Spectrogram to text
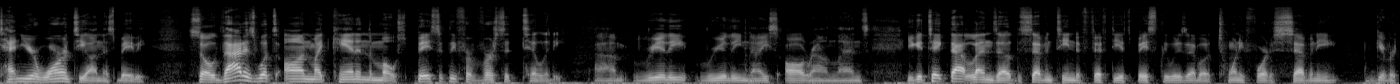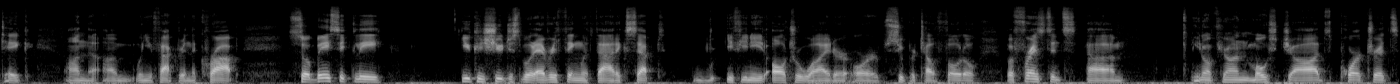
10 year warranty on this baby. So that is what's on my Canon the most, basically for versatility. Um, really, really nice all around lens. You could take that lens out, the 17 to 50. It's basically what is that, about 24 to 70, give or take, on the um, when you factor in the crop. So basically, you can shoot just about everything with that, except if you need ultra wide or, or super telephoto. But for instance, um, you know, if you're on most jobs, portraits,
